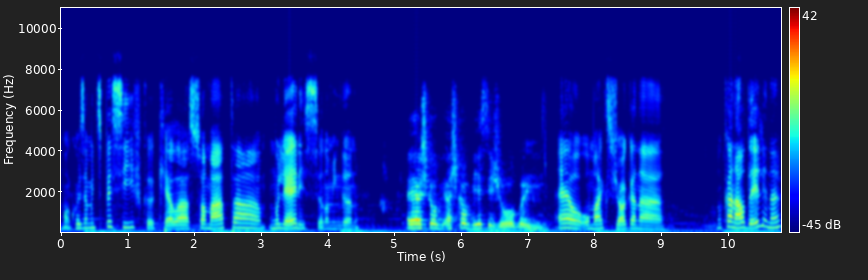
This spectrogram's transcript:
uma coisa muito específica que ela só mata mulheres, se eu não me engano. É, acho que, eu, vi- acho que eu vi esse jogo aí. É, o, o Max joga na no canal dele, né?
